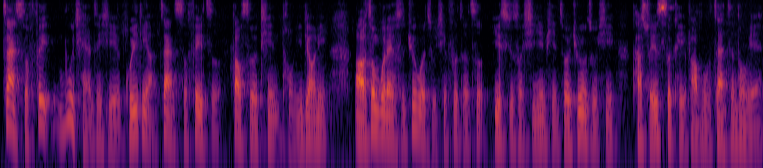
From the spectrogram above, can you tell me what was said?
暂时废目前这些规定啊，暂时废止，到时候听统一调令啊。中国呢是军委主席负责制，意思就是说，习近平作为军委主席，他随时可以发布战争动员。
